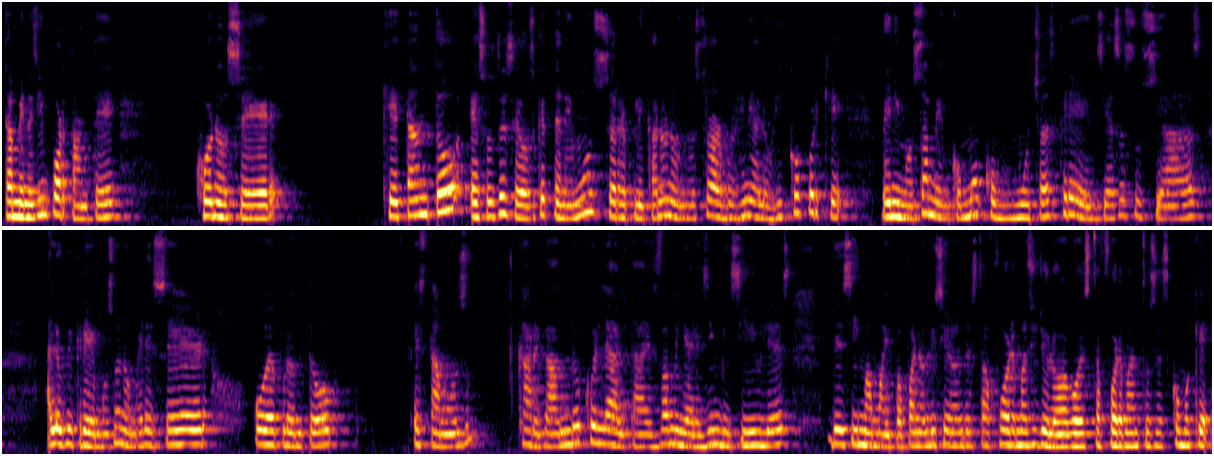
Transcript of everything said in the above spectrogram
También es importante conocer qué tanto esos deseos que tenemos se replican o no en nuestro árbol genealógico porque venimos también como con muchas creencias asociadas a lo que creemos o no merecer o de pronto estamos cargando con lealtades familiares invisibles, de si mamá y papá no lo hicieron de esta forma, si yo lo hago de esta forma, entonces como que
